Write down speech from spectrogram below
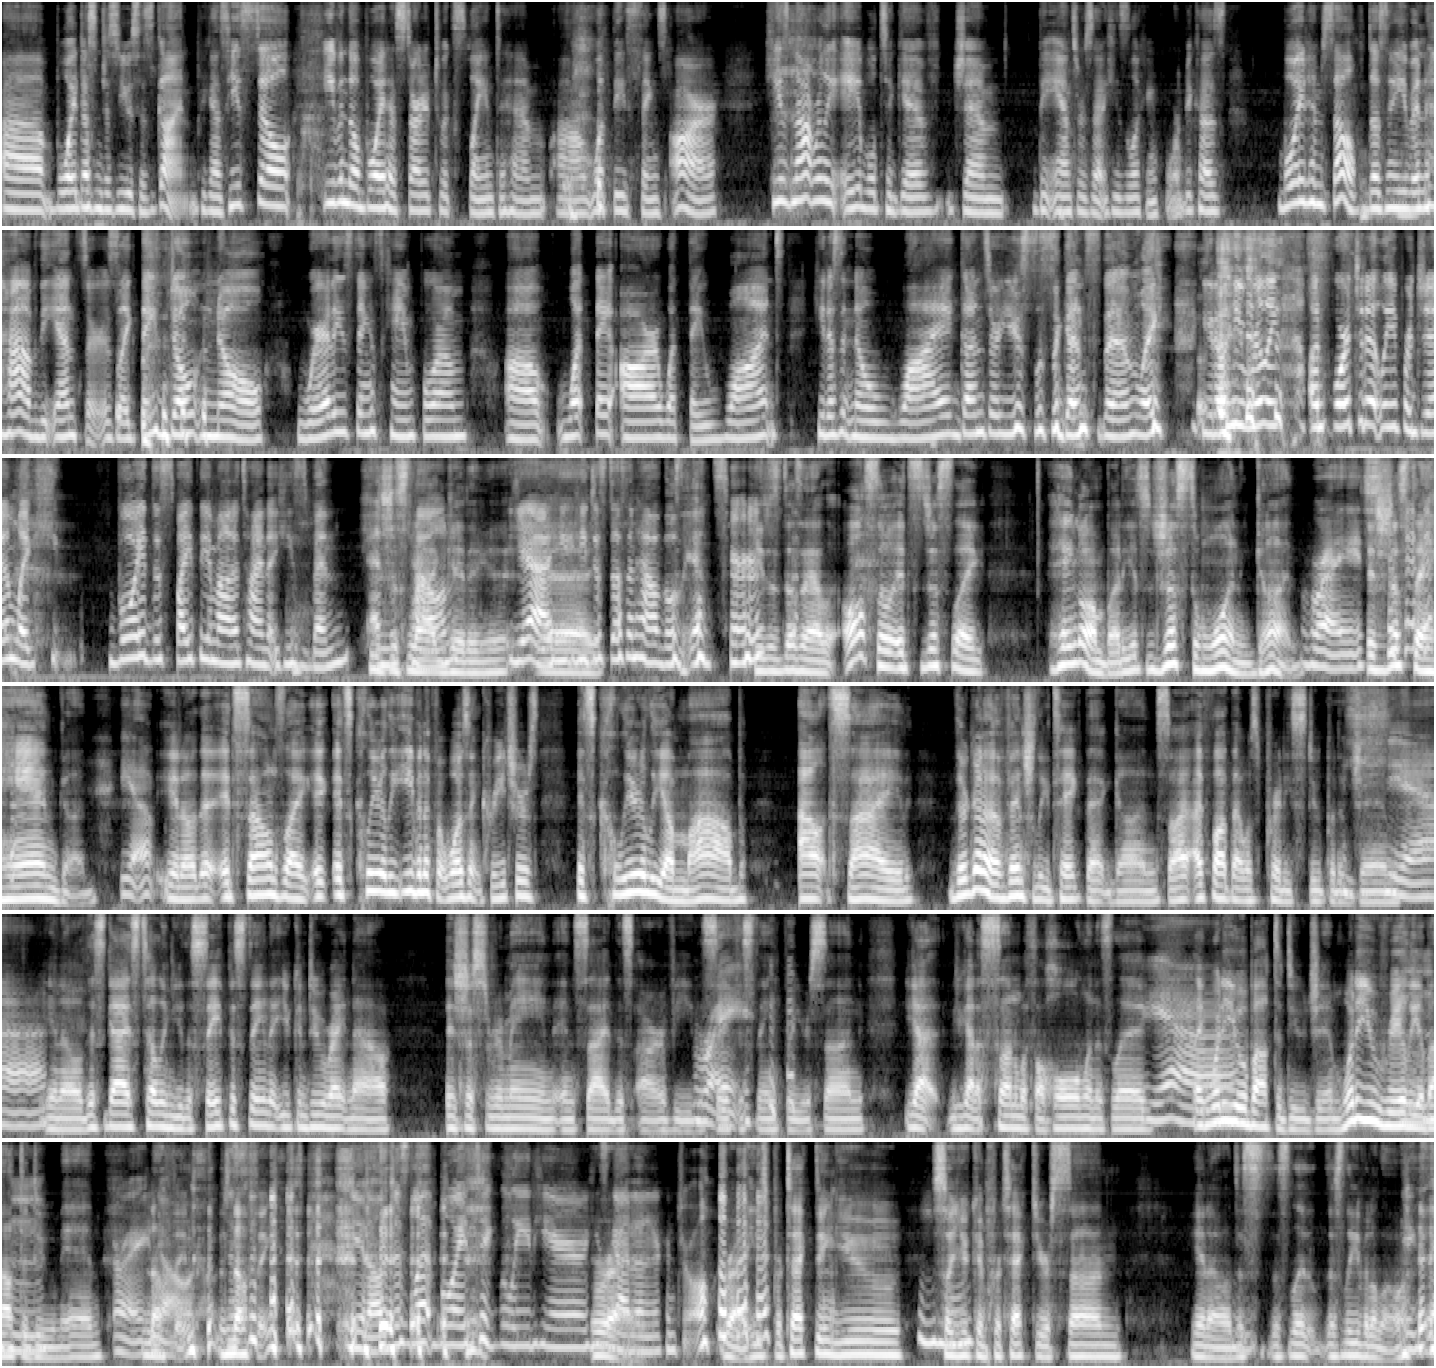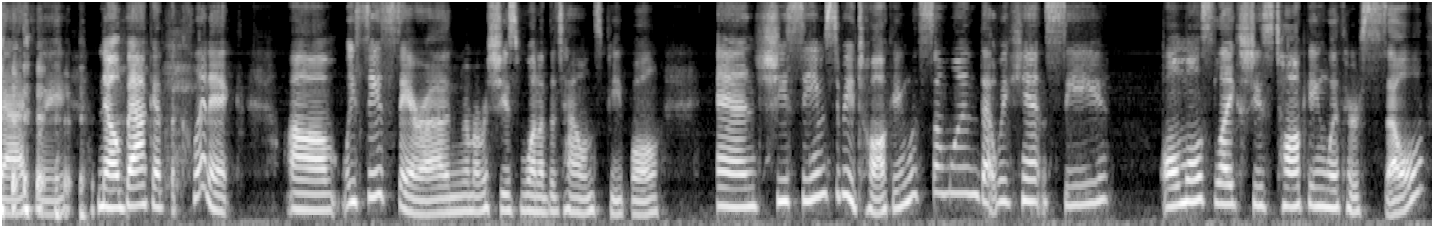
uh, Boyd doesn't just use his gun because he's still, even though Boyd has started to explain to him um, what these things are, he's not really able to give Jim the answers that he's looking for because Boyd himself doesn't even have the answers. Like they don't know where these things came from, uh, what they are, what they want. He doesn't know why guns are useless against them. Like, you know, he really, unfortunately for Jim, like he, Boyd, despite the amount of time that he's been He's in this town, not getting it. yeah, He, he just doesn't have those answers. he just doesn't have. It. Also, it's just like, hang on, buddy. It's just one gun. right. It's just a handgun. yeah. You know, that it sounds like it, it's clearly even if it wasn't creatures, it's clearly a mob outside. They're gonna eventually take that gun. So I, I thought that was pretty stupid of Jim. Yeah. You know, this guy's telling you the safest thing that you can do right now is just remain inside this RV. The Right. safest thing for your son. You got you got a son with a hole in his leg. Yeah. Like, what are you about to do, Jim? What are you really about to Mhm. do, man? Right. Nothing. no, just- Nothing. you know, just let Boyd take the lead here. He's got it under control. right. He's protecting you so you Mhm. can protect your son. You know, just just let just leave it alone. Exactly. now back at the clinic, um, we see Sarah, and remember she's one of the townspeople, and she seems to be talking with someone that we can't see, almost like she's talking with herself.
